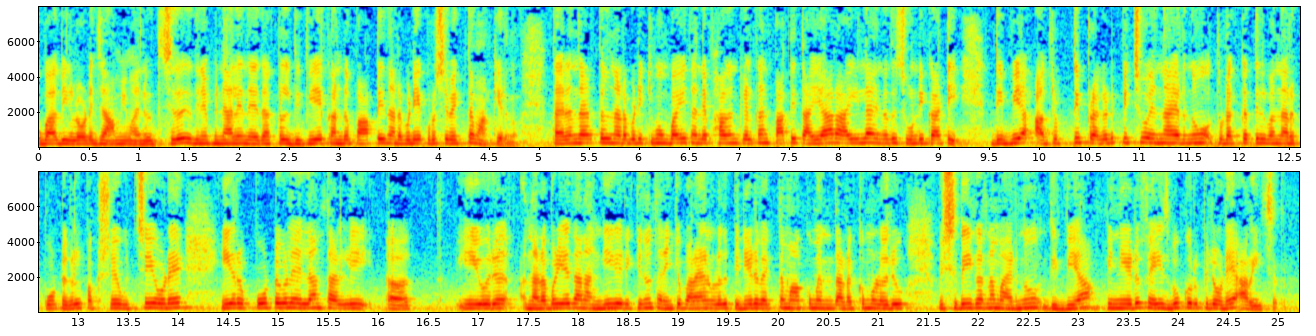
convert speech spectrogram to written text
ഉപാധികളോടെ ജാമ്യം അനുവദിച്ചത്. ഇതിന് പിന്നാലെ നേതാക്കൾ ദിവ്യയെ കണ്ട് പാർട്ടി നടപടിയെക്കുറിച്ച് വ്യക്തമാക്കിയിരുന്നു. തരം താഴ്ത്തൽ നടപടിക്ക് മുമ്പായി തന്റെ ഭാഗം കേൾക്കാൻ പാർട്ടി തയ്യാറായില്ല എന്നത് ചൂണ്ടിക്കാട്ടി ദിവ്യ അതൃപ്തി പ്രകടിപ്പിച്ചു എന്നായിരുന്നു തുടക്കത്തിൽ വന്ന റിപ്പോർട്ടുകൾ. പക്ഷേ ഉച്ചയോടെ ഈ റിപ്പോർട്ടുകളെല്ലാം തള്ളി ഈ ഒരു നടപടിയെ താൻ അംഗീകരിക്കുന്നു. തനിക്ക് പറയാനുള്ളത് പിന്നീട് വ്യക്തമാക്കുമെന്നതടക്കമുള്ളൊരു വിശദീകരണമായിരുന്നു ദിവ്യ പിന്നീട് ഫേസ്ബുക്ക് കുറിപ്പിലൂടെ അറിയിച്ചത്.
